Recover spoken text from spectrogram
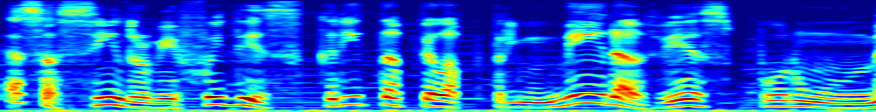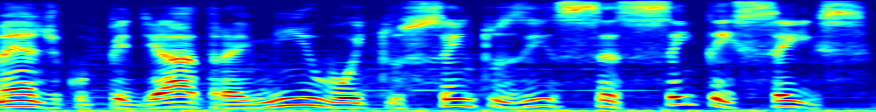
Essa síndrome foi descrita pela primeira vez por um médico pediatra em 1866.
